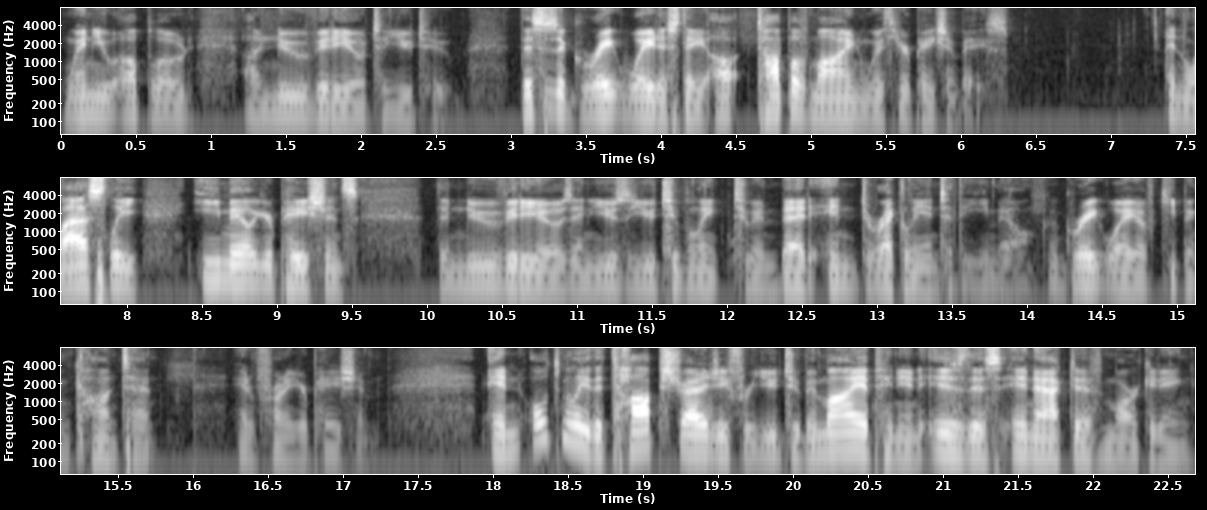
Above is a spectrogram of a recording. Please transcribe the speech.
when you upload a new video to YouTube. This is a great way to stay top of mind with your patient base. And lastly, email your patients the new videos and use the YouTube link to embed in directly into the email. A great way of keeping content in front of your patient. And ultimately, the top strategy for YouTube, in my opinion, is this inactive marketing,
